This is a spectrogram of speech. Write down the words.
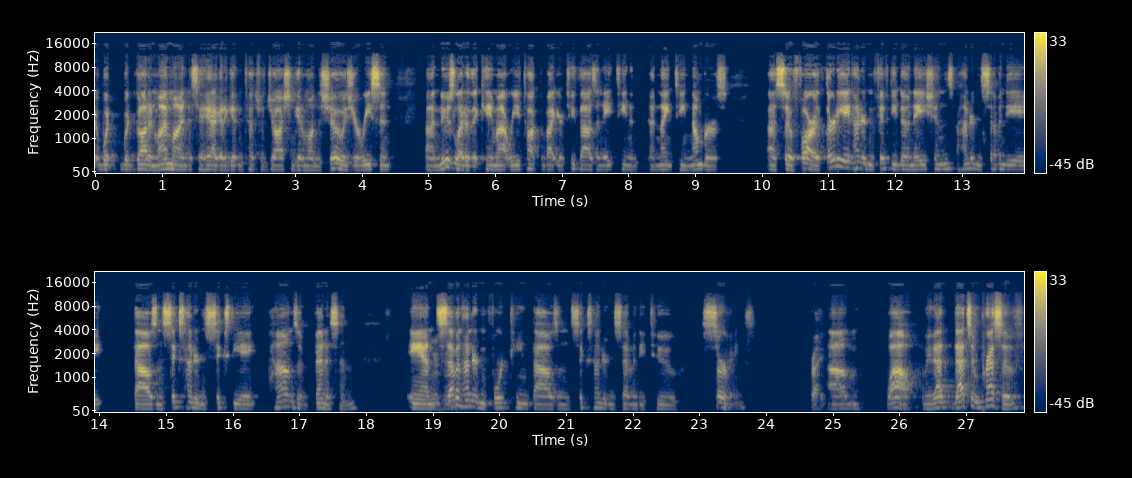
uh, what what got in my mind to say, "Hey, I got to get in touch with Josh and get him on the show," is your recent uh, newsletter that came out where you talked about your 2018 and 19 numbers uh, so far 3,850 donations, 178,668 pounds of venison, and mm-hmm. 714,672 servings. Right. Um, wow. I mean that that's impressive.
